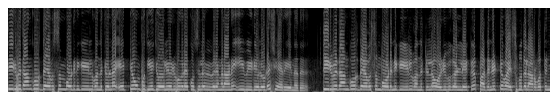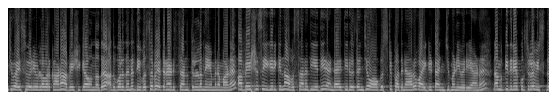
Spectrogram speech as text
തിരുവിതാംകൂർ ദേവസ്വം ബോർഡിന് കീഴിൽ വന്നിട്ടുള്ള ഏറ്റവും പുതിയ ജോലി ഒഴിവുകളെക്കുറിച്ചുള്ള വിവരങ്ങളാണ് ഈ വീഡിയോയിലൂടെ ഷെയർ ചെയ്യുന്നത്. തിരുവിതാംകൂർ ദേവസ്വം ബോർഡിന് കീഴിൽ വന്നിട്ടുള്ള ഒഴിവുകളിലേക്ക് പതിനെട്ട് വയസ്സ് മുതൽ അറുപത്തഞ്ച് വയസ്സ് വരെയുള്ളവർക്കാണ് അപേക്ഷിക്കാവുന്നത്. അതുപോലെ തന്നെ ദിവസവേതന അടിസ്ഥാനത്തിലുള്ള നിയമനമാണ് അപേക്ഷ സ്വീകരിക്കുന്ന അവസാന തീയതി രണ്ടായിരത്തി ഇരുപത്തഞ്ച് ഓഗസ്റ്റ് പതിനാറ് വൈകിട്ട് അഞ്ച് മണി വരെയാണ്. നമുക്കിതിനെക്കുറിച്ചുള്ള വിശദ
